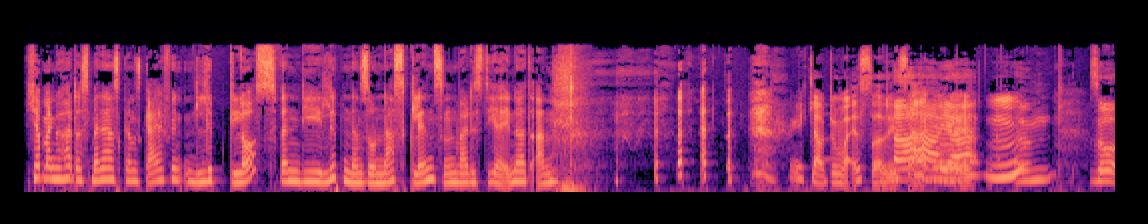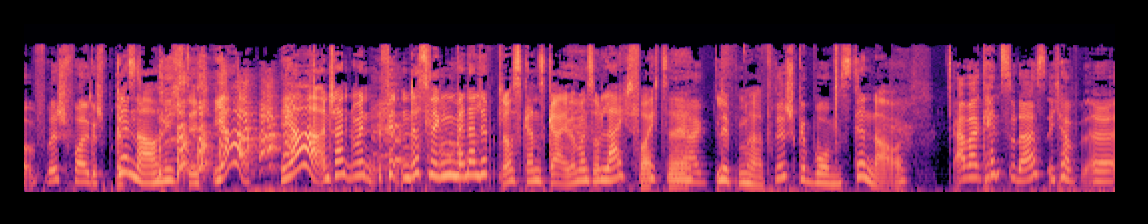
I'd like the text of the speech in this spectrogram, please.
Ich habe mal gehört, dass Männer es ganz geil finden, Lipgloss, wenn die Lippen dann so nass glänzen, weil das die erinnert an. Ich glaube, du weißt, was ich sagen will. ja. Hm? Ähm, so frisch vollgespritzt. Genau, richtig. Ja, ja, anscheinend finden deswegen Männer Lipgloss ganz geil, wenn man so leicht feuchte Ja. Lippen hat. Frisch gebumst. Genau. Aber kennst du das? Ich habe, äh,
